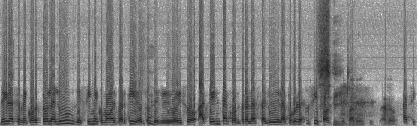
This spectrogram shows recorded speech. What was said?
negra, se me cortó la luz, decime cómo va el partido. Entonces, digo, eso atenta contra la salud de la población. Sí, parece, claro. Así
